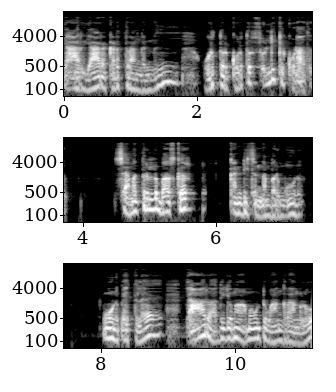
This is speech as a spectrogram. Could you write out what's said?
யார் யாரை கடத்துகிறாங்கன்னு ஒருத்தருக்கு ஒருத்தர் சொல்லிக்க கூடாது. செமத்திரில் பாஸ்கர் கண்டிஷன் நம்பர் மூணு. மூணு பேர்த்தில் யார் அதிகமாக அமௌண்ட்டு வாங்குறாங்களோ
